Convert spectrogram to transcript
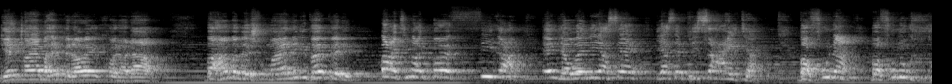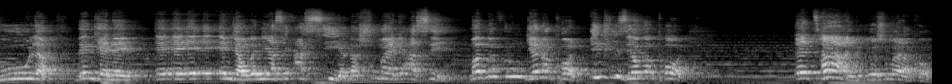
ngenxa yabahebheri abayekhona lapho bahamba beshumayela ibhayibheli bathi bathi bafika endaweni yase yasePisidia bafuna bafuna ukudlula bengene e- e- e- e- endaweni yaseAsiya bashumayele eAsiya. Manje befuna ukungena khona inhliziyo kaPaul ethanda ukuyoshumayela khona.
